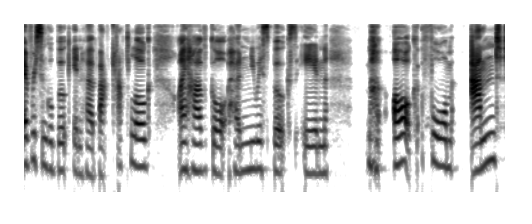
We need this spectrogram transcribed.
every single book in her back catalogue. I have got her newest books in ARC form and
